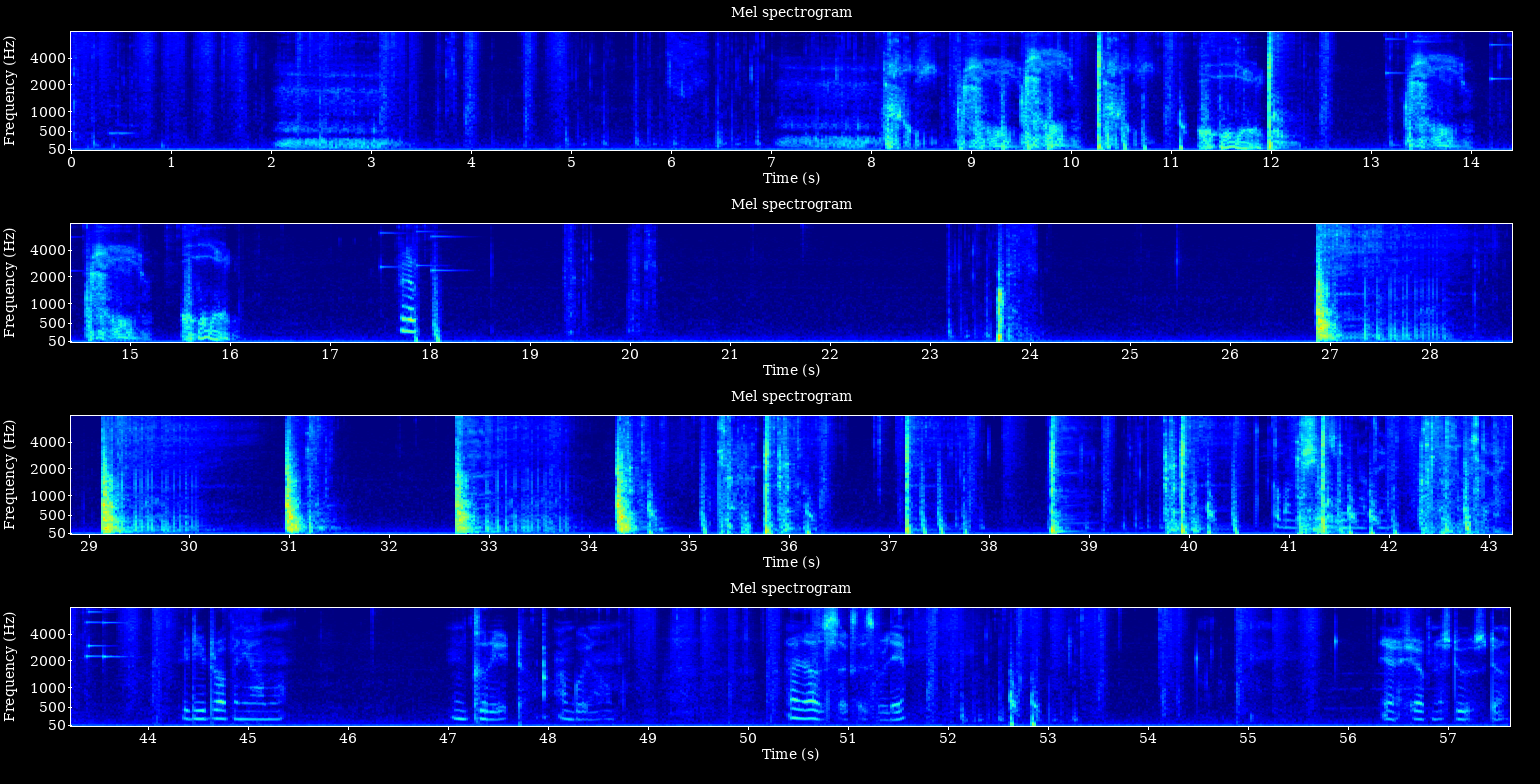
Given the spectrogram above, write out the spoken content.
Hello. Come on, the shield's doing nothing. Just die. Did you drop any armor? Great. I'm going home. Well, that was a successful day. Yeah, sharpness 2 is done.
